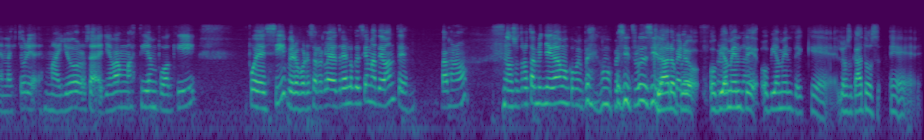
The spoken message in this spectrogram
en la historia es mayor, o sea, llevan más tiempo aquí, pues sí, pero por esa regla de tres, lo que decía Mateo antes, vámonos. Nosotros también llegamos como, como especie introducida. Claro, pero, obviamente, obviamente que los gatos, eh,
